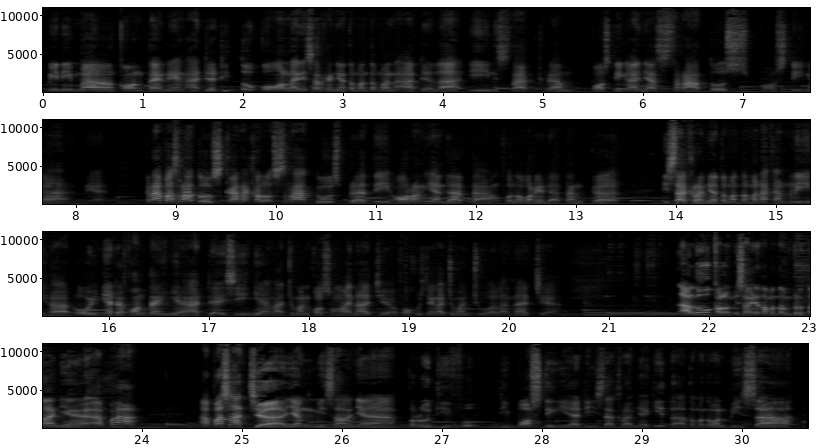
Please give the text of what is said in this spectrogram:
minimal konten yang ada di toko online Instagramnya teman-teman adalah Instagram postingannya 100 postingan ya. Kenapa 100? Karena kalau 100 berarti orang yang datang, follower yang datang ke Instagramnya teman-teman akan melihat oh ini ada kontennya ada isinya nggak cuma kosongan aja fokusnya nggak cuma jualan aja lalu kalau misalnya teman-teman bertanya apa apa saja yang misalnya perlu di diposting ya di Instagramnya kita teman-teman bisa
